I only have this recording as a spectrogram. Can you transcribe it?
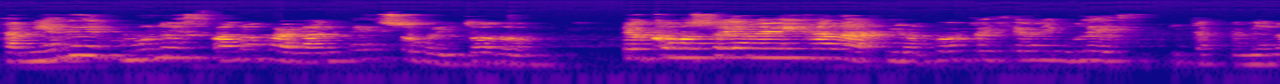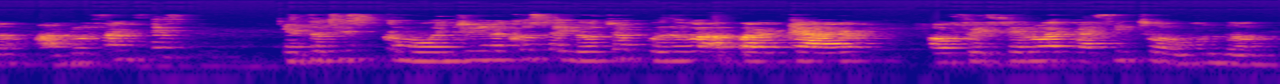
también del mundo hispanoparlante sobre todo. Pero como soy americana y lo puedo ofrecer en inglés y también hablo francés, entonces como entre una cosa y otra puedo abarcar ofrecerlo a casi todo el mundo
